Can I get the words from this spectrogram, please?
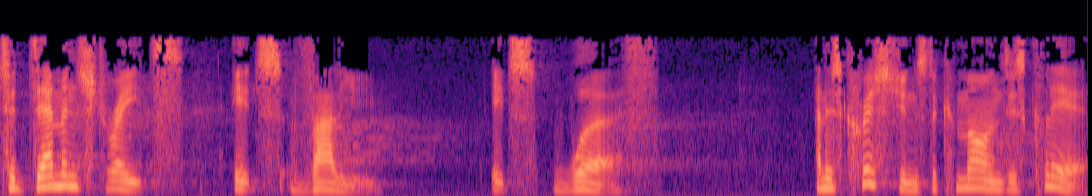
to demonstrate its value, its worth. And as Christians, the command is clear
